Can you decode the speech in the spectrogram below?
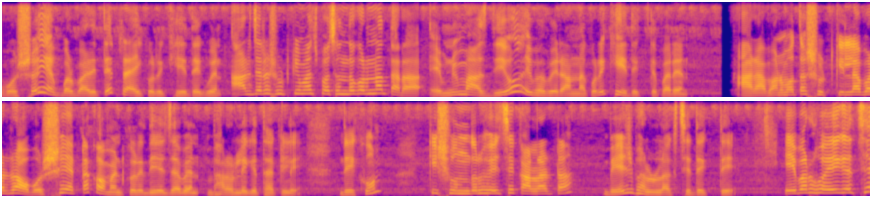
অবশ্যই একবার বাড়িতে ট্রাই করে খেয়ে দেখবেন। আর যারা শুটকি মাছ পছন্দ করে না, তারা এমনি মাছ দিয়েও এভাবে রান্না করে খেয়ে দেখতে পারেন। আর আমার মতো শুটকির লাভাররা অবশ্যই একটা কমেন্ট করে দিয়ে যাবেন, ভালো লেগে থাকলে। দেখুন, কি সুন্দর হয়েছে কালারটা বেশ ভালো লাগছে দেখতে। এবার হয়ে গেছে,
